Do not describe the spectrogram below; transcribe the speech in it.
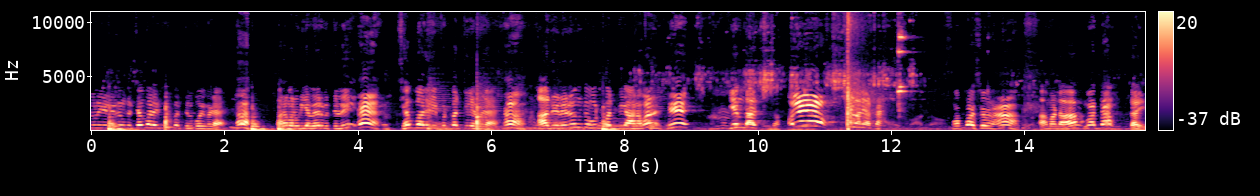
துளியில் இருந்து செவ்வளரி புட்பத்தில் போய் விழ. பரமனுடைய வேர்வை துளி செவ்வளரி புட்பத்திலே விழ. அதிலிருந்து உற்பத்தியானவன் இந்த ஆமாண்டா. டேய்.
